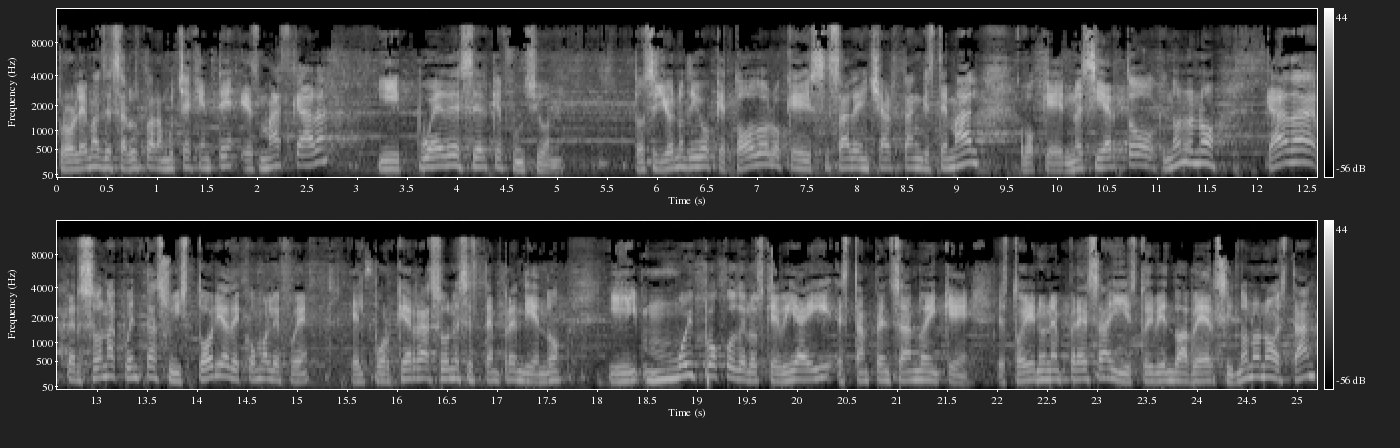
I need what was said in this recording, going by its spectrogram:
problemas de salud para mucha gente es más cara y puede ser que funcione. Entonces yo no digo que todo lo que sale en Shark Tank esté mal o que no es cierto. No, no, no. Cada persona cuenta su historia de cómo le fue, el por qué razones está emprendiendo y muy pocos de los que vi ahí están pensando en que estoy en una empresa y estoy viendo a ver si. No, no, no. Están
